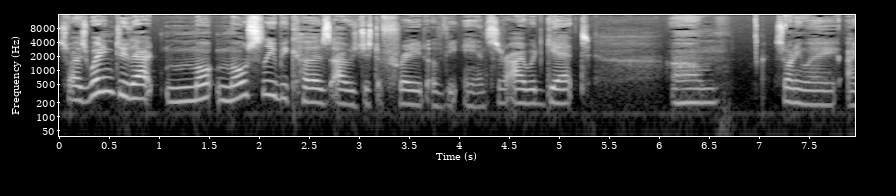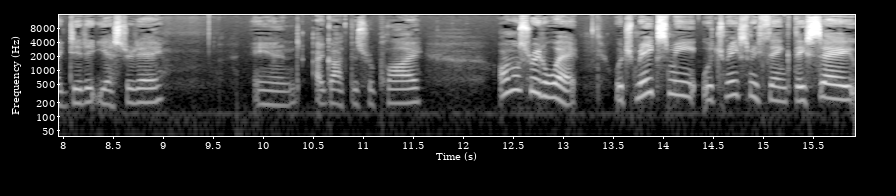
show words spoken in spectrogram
So I was waiting to do that mo- mostly because I was just afraid of the answer I would get. Um, so anyway, I did it yesterday, and I got this reply almost right away, which makes me which makes me think they say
